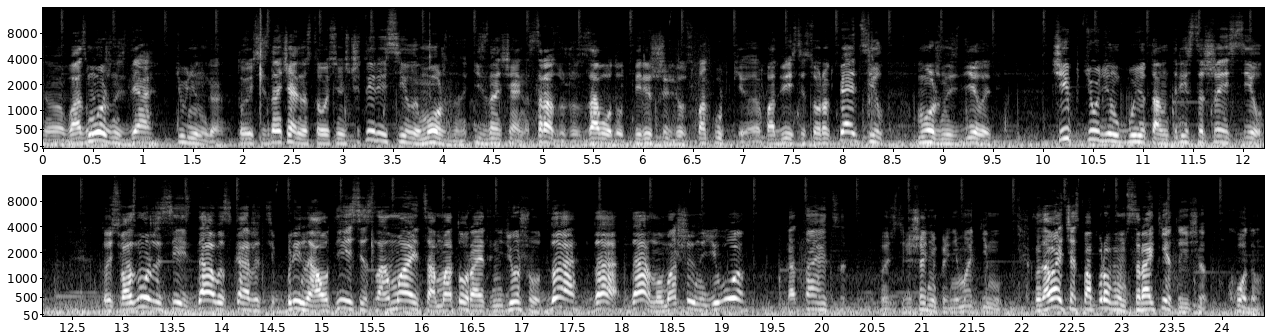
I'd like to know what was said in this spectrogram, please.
возможность для тюнинга. То есть изначально 184 силы можно изначально сразу же с завода вот перешили вот с покупки э, по 245 сил. Можно сделать чип тюнинг будет там 306 сил. То есть возможность есть, да, вы скажете, блин, а вот если сломается а мотор, а это не дешево, да, да, да, но машина его катается, то есть решение принимать ему. Ну давайте сейчас попробуем с ракеты еще ходом.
